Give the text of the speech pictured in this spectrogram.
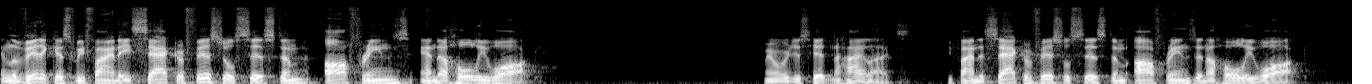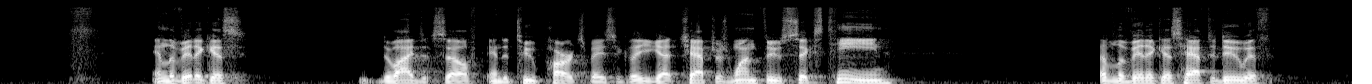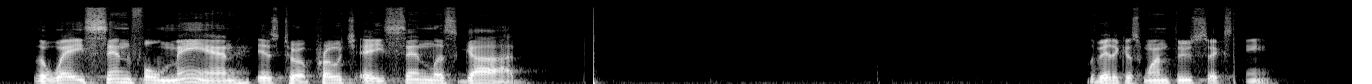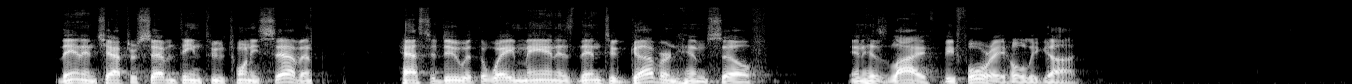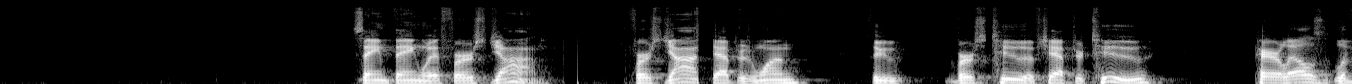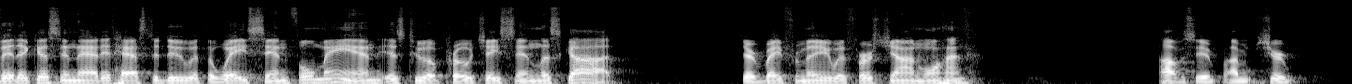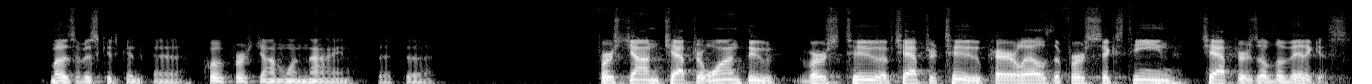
Leviticus, we find a sacrificial system, offerings, and a holy walk. Remember, we're just hitting the highlights. You find a sacrificial system, offerings, and a holy walk. In Leviticus, divides itself into two parts, basically. You got chapters 1 through 16 of Leviticus have to do with the way sinful man is to approach a sinless God. Leviticus 1 through 16. Then in chapter 17 through 27, has to do with the way man is then to govern himself in his life before a holy God. Same thing with First John. First John chapters 1 through verse 2 of chapter 2 parallels Leviticus in that it has to do with the way sinful man is to approach a sinless God. Is everybody familiar with 1 John 1? Obviously, I'm sure most of us could, uh, quote 1 John 1 9, but uh, 1 John chapter 1 through verse 2 of chapter 2 parallels the first 16 chapters of Leviticus.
